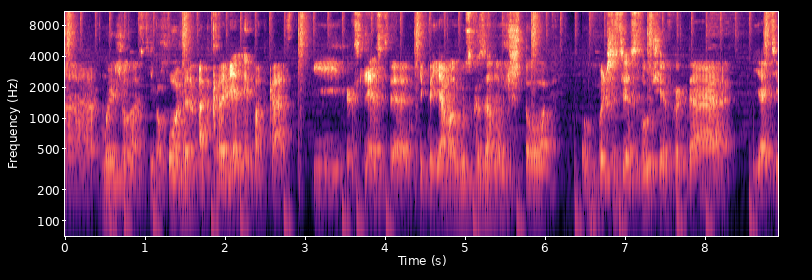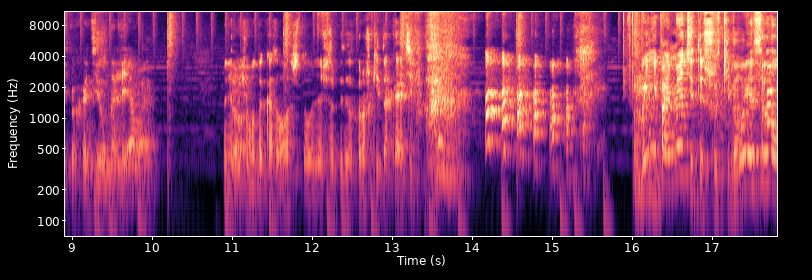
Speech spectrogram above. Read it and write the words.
э, мы же у нас, типа, овер откровенный подкаст, и как следствие, типа, я могу сказануть, что в большинстве случаев, когда я, типа, ходил налево, Мне Да. почему-то казалось, что Оля сейчас берет крошки и такая, типа, Вы не поймете этой шутки, но мы ее все равно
